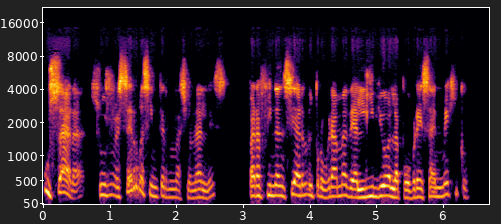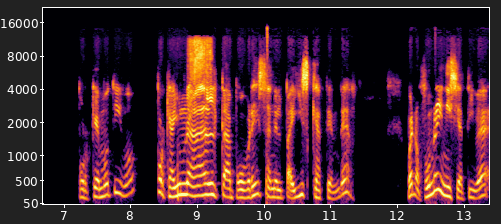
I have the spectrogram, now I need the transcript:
usara sus reservas internacionales para financiar el programa de alivio a la pobreza en México. ¿Por qué motivo? Porque hay una alta pobreza en el país que atender. bueno, fue una iniciativa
